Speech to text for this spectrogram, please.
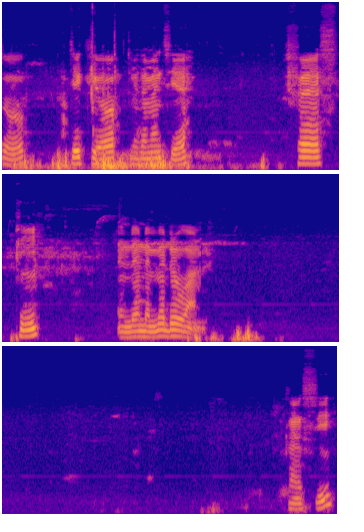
so take your measurement here. First pin and then the middle one. You can see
